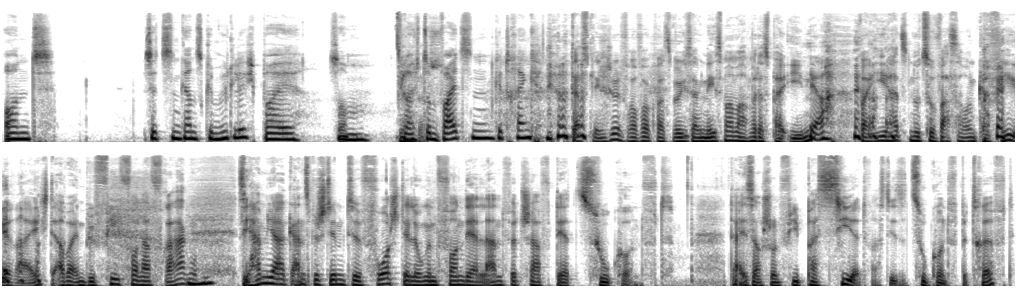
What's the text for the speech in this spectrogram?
und sitzen ganz gemütlich bei so einem Vielleicht ja, zum Weizengetränk. Das klingt schön, Frau Fock. würde ich sagen, nächstes Mal machen wir das bei Ihnen. Ja. Weil hier hat es nur zu Wasser und Kaffee gereicht, aber ein Buffet voller Fragen. Mhm. Sie haben ja ganz bestimmte Vorstellungen von der Landwirtschaft der Zukunft. Da ist auch schon viel passiert, was diese Zukunft betrifft.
